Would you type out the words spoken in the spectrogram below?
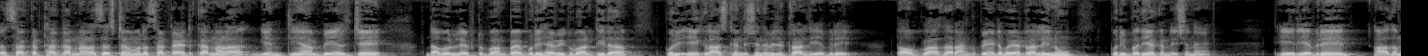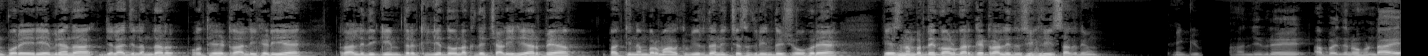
ਰੱਸਾ ਇਕੱਠਾ ਕਰਨ ਵਾਲਾ ਸਿਸਟਮ ਰੱਸਾ ਟਾਈਟ ਕਰਨ ਵਾਲਾ, ਗਿਣਤੀਆਂ, ਬੇਲਚੇ ਡਬਲ ਲਿਫਟ ਪੰਪ ਹੈ, ਪੂਰੀ ਹੈਵੀ ਕੁਆਲਿਟੀ ਦਾ, ਪੂਰੀ ਏ ਕਲਾਸ ਕੰਡੀਸ਼ਨ ਦੇ ਵਿੱਚ ਟਰਾਲੀ ਹੈ ਵੀਰੇ। ਟੌਪ ਕਲਾਸ ਦਾ ਰੰਗ ਪੇਂਟ ਹੋਇਆ ਟਰਾਲੀ ਨੂੰ, ਪੂਰੀ ਵਧੀਆ ਕੰਡੀਸ਼ਨ ਹੈ। ਏਰੀਆ ਵੀਰੇ, ਆਦਮਪੁਰ ਏਰੀਆ ਵੀਰਾਂ ਦਾ, ਜ਼ਿਲ੍ਹਾ ਜਲੰਧਰ, ਉੱਥੇ ਟਰਾਲੀ ਖੜੀ ਹੈ। ਟਰਾਲੀ ਦੀ ਕੀਮਤ ਰੱਖੀ ਹੈ 2 ਲੱਖ ਤੇ 40000 ਰੁਪਇਆ। ਬਾਕੀ ਨੰਬਰ ਮਾਲਕ ਵੀਰ ਦਾ ਨੀਚੇ ਸਕਰੀਨ ਤੇ ਸ਼ੋ ਹੋ ਰਿਹਾ ਹੈ। ਇਸ ਨੰਬਰ ਤੇ ਕਾਲ ਕਰਕੇ ਟਰਾਲੀ ਤੁਸੀਂ ਖਰੀਦ ਸਕਦੇ ਹੋ। ਥੈਂਕ ਯੂ ਹਾਂਜੀ ਵੀਰੇ, ਆਪਾਂ ਇਹਨੂੰ ਹੁੰਡਾਈ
